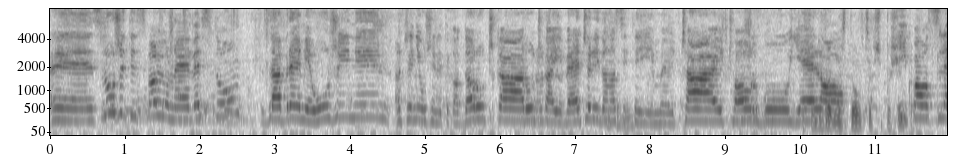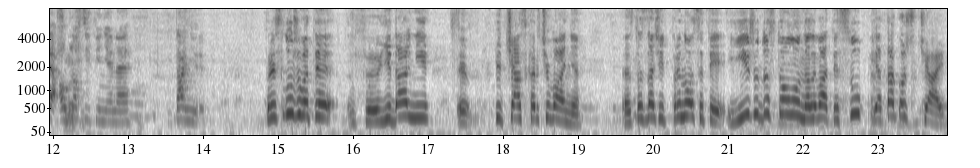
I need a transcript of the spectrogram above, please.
E, služiti svoju nevestu za vreme užine, znači nije užine, tylko doručka, ručka i večeri, donositi im čaj, čorbu, jelo stołówce przy i posle odnositi njene tanjire. Прислужувати в їдальні е, під час харчування. Е, Це значить приносити їжу до столу, наливати суп, а також чай.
